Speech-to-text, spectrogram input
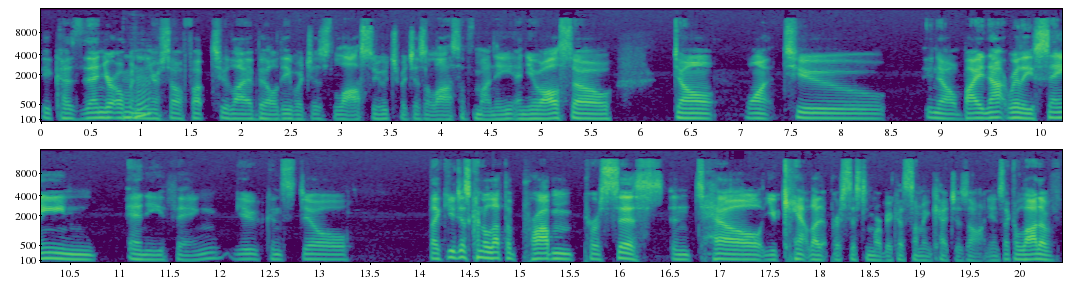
because then you're opening yourself up to liability, which is lawsuits, which is a loss of money, and you also don't want to, you know, by not really saying anything, you can still like you just kind of let the problem persist until you can't let it persist anymore because something catches on. It's like a lot of,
